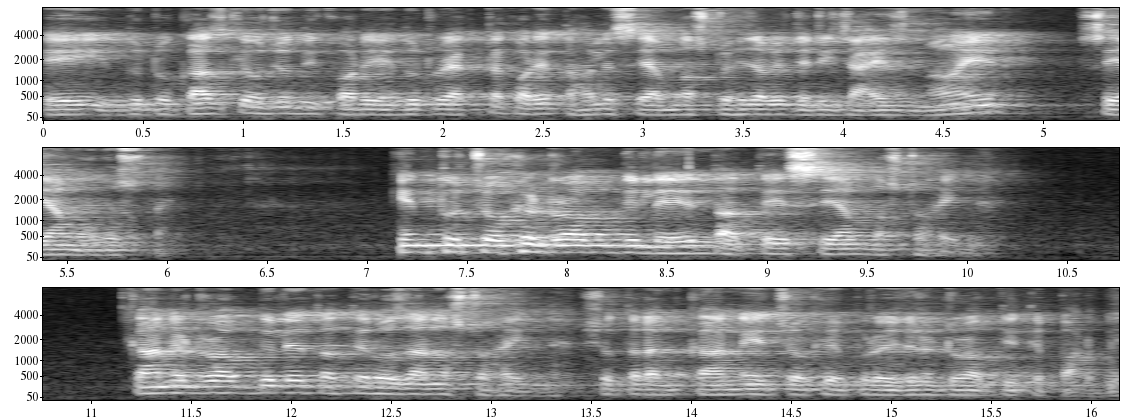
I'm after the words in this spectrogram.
এই দুটো কাজ কেউ যদি করে, এই দুটোর একটা করে, তাহলে শ্যাম নষ্ট হয়ে যাবে, যেটি জায়জ নয় শ্যাম অবস্থায়। কিন্তু চোখে ড্রপ দিলে তাতে শ্যাম নষ্ট হয় না। কানে ড্রপ দিলে তাতে রোজা নষ্ট হয় না। সুতরাং কানে চোখে প্রয়োজনে ড্রপ দিতে পারবে।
